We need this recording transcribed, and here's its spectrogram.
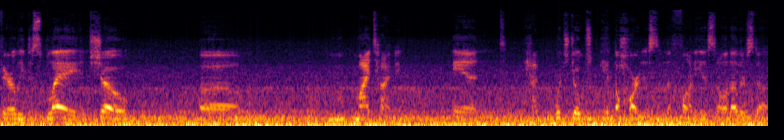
fairly display and show um, my timing and which jokes hit the hardest and the funniest and all that other stuff.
